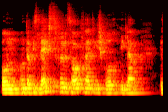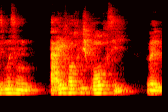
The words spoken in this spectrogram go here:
Und, und etwas Letztes für einen sorgfältigen Spruch, ich glaube, es muss ein einfacher Spruch sein. Weil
